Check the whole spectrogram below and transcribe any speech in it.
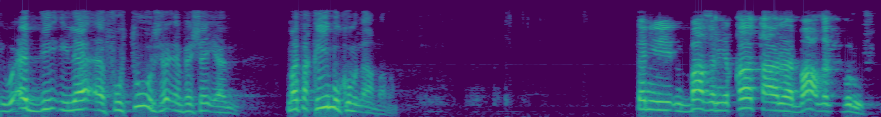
يؤدي إلى فتور شيئا فشيئا. ما تقييمكم الأمر؟ ثاني بعض النقاط على بعض الحروف. آه،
